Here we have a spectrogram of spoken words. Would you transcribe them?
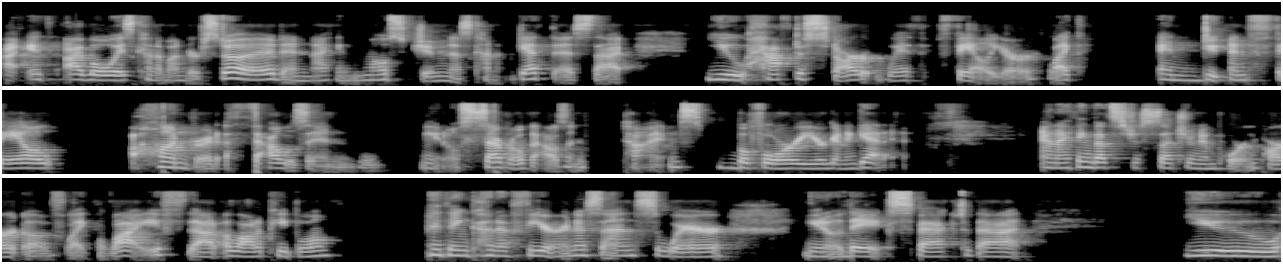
I, I've always kind of understood, and I think most gymnasts kind of get this that you have to start with failure, like and do and fail a hundred, a thousand, you know, several thousand times before you're going to get it. And I think that's just such an important part of like life that a lot of people, I think, kind of fear in a sense where, you know, they expect that you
